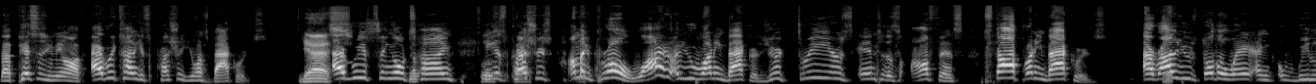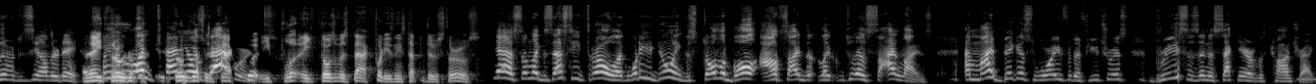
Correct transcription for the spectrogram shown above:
that pisses me off, every time he gets pressure, he runs backwards. Yes. Every single Yep. time he gets pressures, I'm like, bro, why are you running backwards? You're three years into this offense. Stop running backwards. I'd rather you throw the away and we live to see another day. And then he But throws, you run his- he 10 throws yards backwards. foot. He, flo- he throws up his back foot. He doesn't step into his throws. Yeah, some like zesty throw. Like, what are you doing? Just throw the ball outside, the, like to the sidelines. And my biggest worry for the future is Breece is in the second year of his contract.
